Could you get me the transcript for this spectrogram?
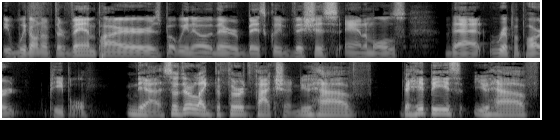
We don't know if they're vampires, but we know they're basically vicious animals that rip apart people. Yeah. So they're like the third faction. You have the hippies. You have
